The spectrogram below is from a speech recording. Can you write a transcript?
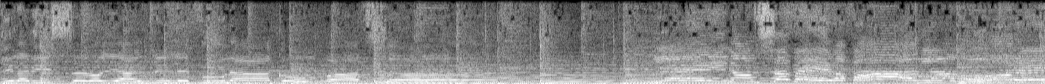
Gliela vissero gli altri le fu una comparsa. Lei non sapeva far l'amore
